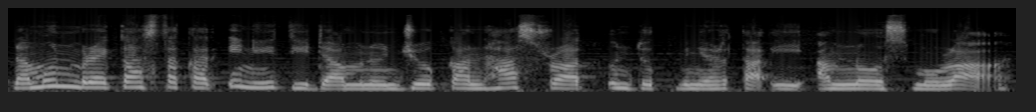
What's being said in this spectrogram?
Namun mereka setakat ini tidak menunjukkan hasrat untuk menyertai AMNO semula.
